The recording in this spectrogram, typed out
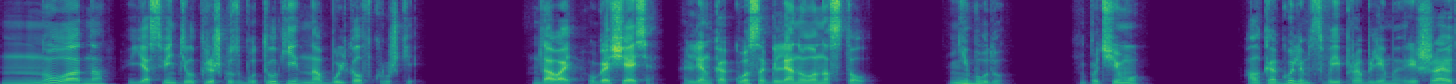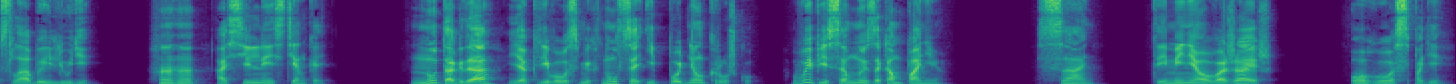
«Ну ладно», – я свинтил крышку с бутылки, набулькал в кружке. «Давай, угощайся», – Ленка косо глянула на стол. «Не буду». «Почему?» «Алкоголем свои проблемы решают слабые люди», Ха-ха, а сильной стенкой. Ну тогда я криво усмехнулся и поднял кружку. Выпей со мной за компанию. Сань, ты меня уважаешь? О, Господи!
